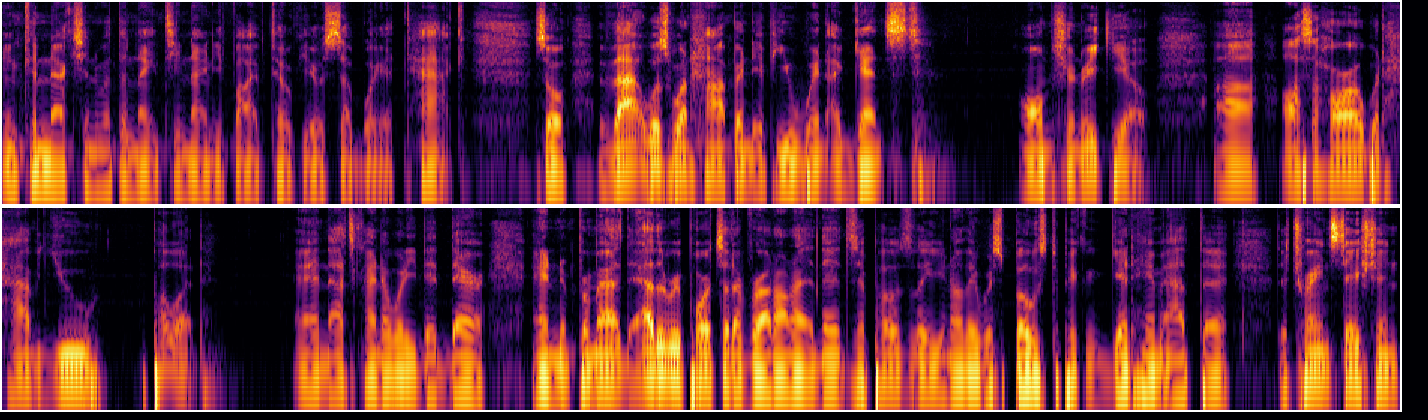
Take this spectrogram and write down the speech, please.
in connection with the 1995 Tokyo subway attack. So that was what happened if you went against Aum Shinrikyo. Uh, Asahara would have you poed. And that's kind of what he did there. And from the other reports that I've read on it, that supposedly, you know, they were supposed to pick get him at the, the train station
